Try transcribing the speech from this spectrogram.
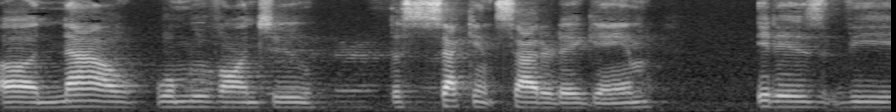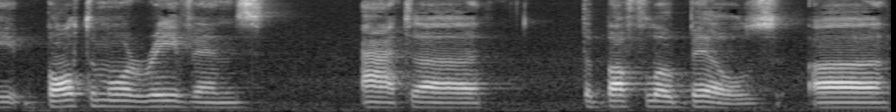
Uh, now we'll move on to the second Saturday game. It is the Baltimore Ravens at uh, the Buffalo Bills. Uh,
